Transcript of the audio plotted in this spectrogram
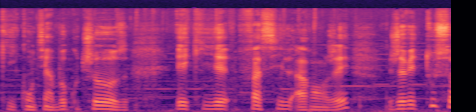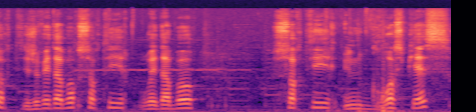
qui contient beaucoup de choses et qui est facile à ranger. Je vais tout sortir. Je vais d'abord sortir. vais d'abord sortir une grosse pièce.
